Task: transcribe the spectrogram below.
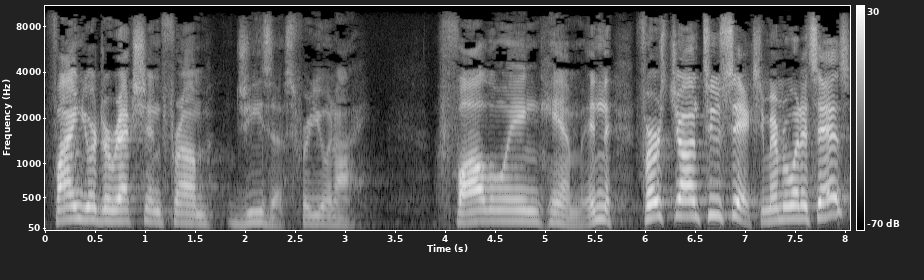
Find your direction from Jesus for you and I. Following him. In 1 John 2 6, you remember what it says?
